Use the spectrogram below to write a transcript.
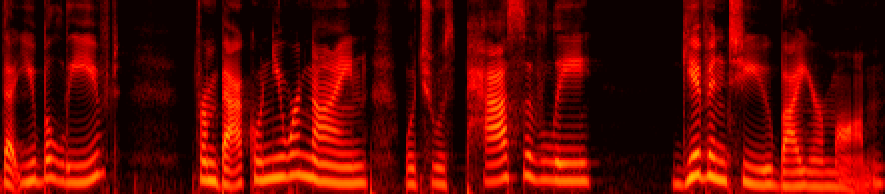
that you believed from back when you were nine, which was passively given to you by your mom.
